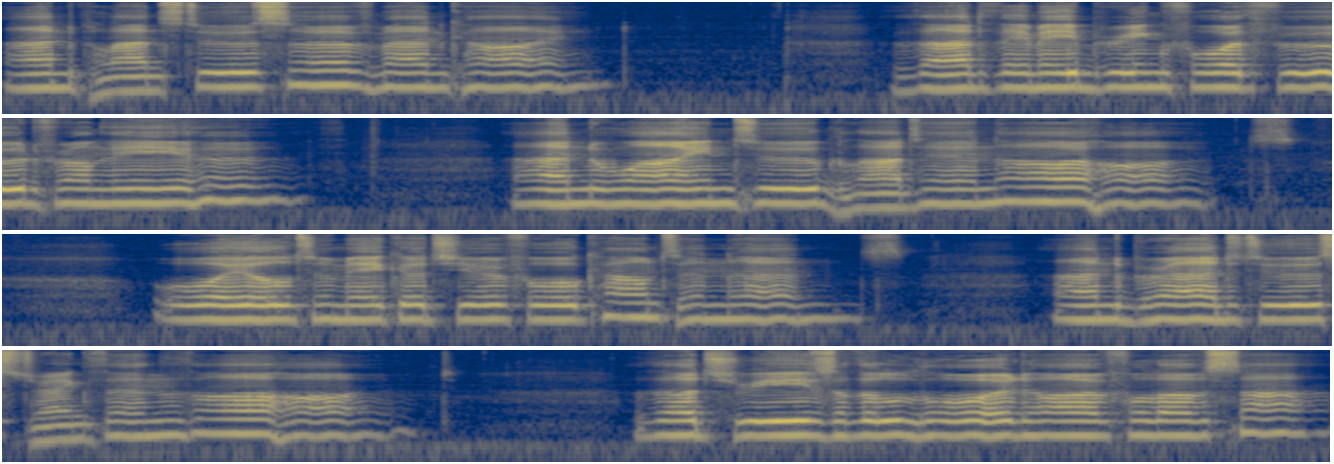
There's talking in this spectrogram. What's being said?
and plants to serve mankind that they may bring forth food from the earth, and wine to gladden our hearts, oil to make a cheerful countenance, and bread to strengthen the heart. The trees of the Lord are full of sap,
